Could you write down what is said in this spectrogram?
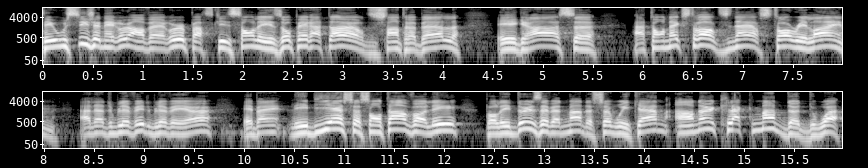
tu es aussi généreux envers eux parce qu'ils sont les opérateurs du Centre Bell et grâce euh, à ton extraordinaire storyline à la WWE, eh bien, les billets se sont envolés pour les deux événements de ce week-end en un claquement de doigts.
